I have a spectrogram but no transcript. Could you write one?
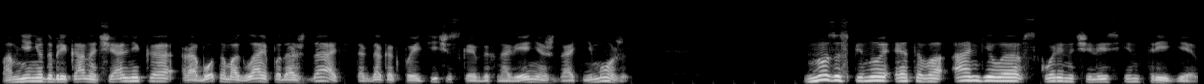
По мнению добряка начальника, работа могла и подождать, тогда как поэтическое вдохновение ждать не может. Но за спиной этого ангела вскоре начались интриги.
